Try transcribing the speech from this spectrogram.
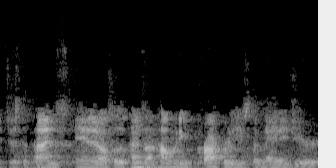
it just depends, and it also depends on how many properties the manager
